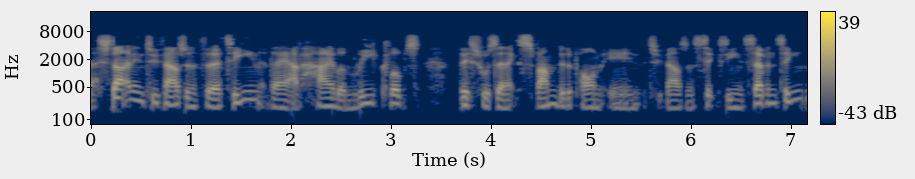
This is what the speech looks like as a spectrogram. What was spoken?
Uh, starting in 2013, they had Highland League clubs. This was then expanded upon in 2016-17,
